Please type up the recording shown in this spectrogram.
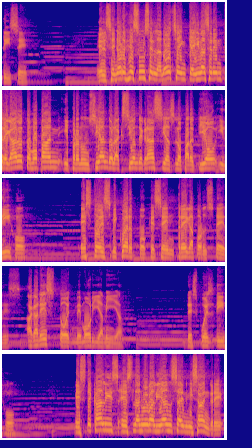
Dice, el Señor Jesús en la noche en que iba a ser entregado tomó pan y pronunciando la acción de gracias lo partió y dijo, esto es mi cuerpo que se entrega por ustedes, hagan esto en memoria mía. Después dijo, este cáliz es la nueva alianza en mi sangre,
